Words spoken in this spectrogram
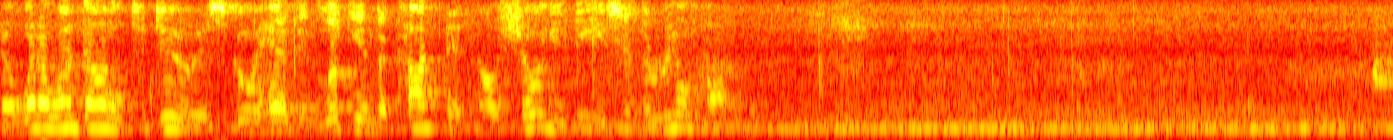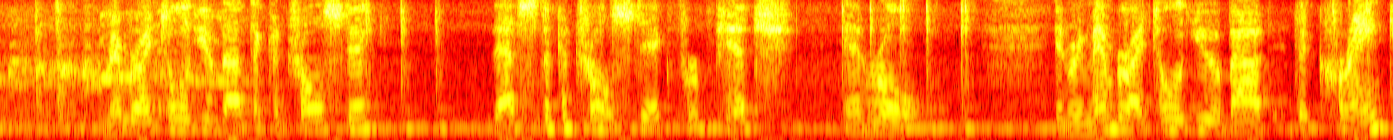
Now what I want Donald to do is go ahead and look in the cockpit and I'll show you these in the real cockpit. Remember I told you about the control stick? That's the control stick for pitch and roll. And remember I told you about the crank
